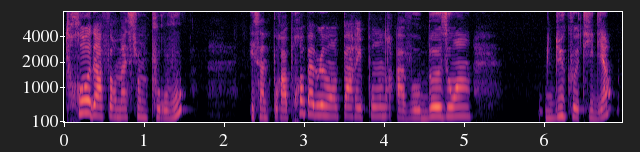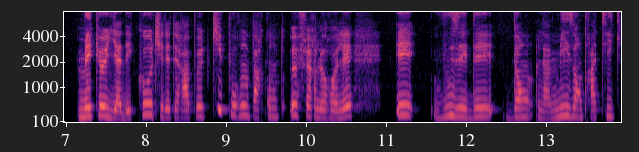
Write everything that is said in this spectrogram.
trop d'informations pour vous et ça ne pourra probablement pas répondre à vos besoins du quotidien, mais qu'il y a des coachs et des thérapeutes qui pourront par contre eux faire le relais et vous aider dans la mise en pratique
